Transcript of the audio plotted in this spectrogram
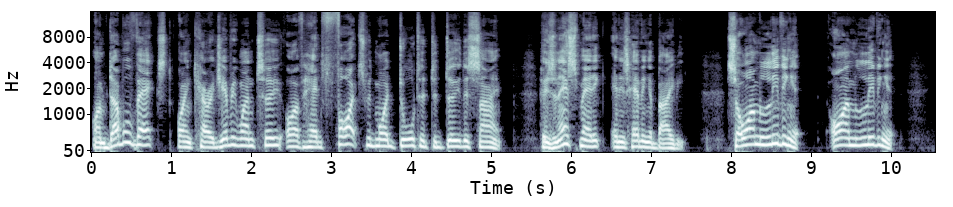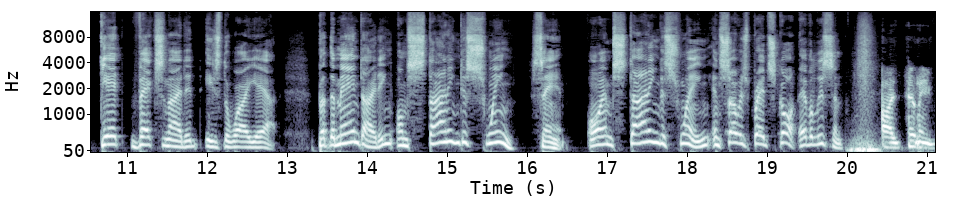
I'm double vaxxed. I encourage everyone to. I've had fights with my daughter to do the same, who's an asthmatic and is having a baby. So I'm living it. I'm living it. Get vaccinated is the way out. But the mandating, I'm starting to swing, Sam. I am starting to swing, and so is Brad Scott. Have a listen. I certainly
